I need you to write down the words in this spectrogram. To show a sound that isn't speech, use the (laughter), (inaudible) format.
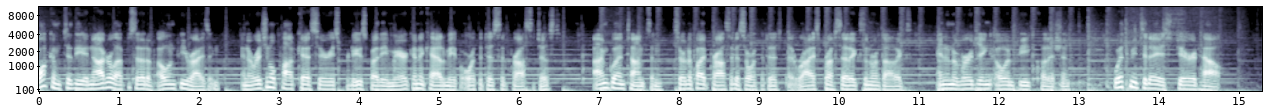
Welcome to the inaugural episode of O&P Rising, an original podcast series produced by the American Academy of Orthotists and Prosthetists. I'm Glen Thompson, certified prosthetist orthotist at Rise Prosthetics and Orthotics, and an emerging O&P clinician. With me today is Jared Howell.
